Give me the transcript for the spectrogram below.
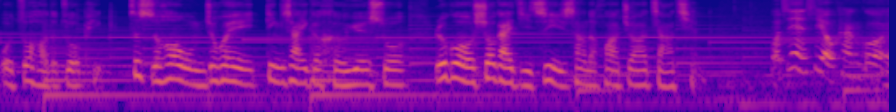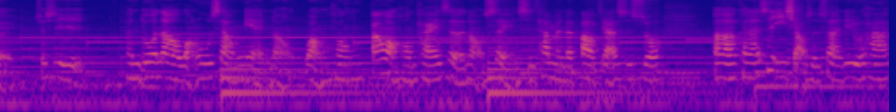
我做好的作品，这时候我们就会定下一个合约，说如果修改几次以上的话，就要加钱。我之前是有看过，就是很多那种网络上面那种网红帮网红拍摄的那种摄影师，他们的报价是说，呃，可能是以小时算，例如他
